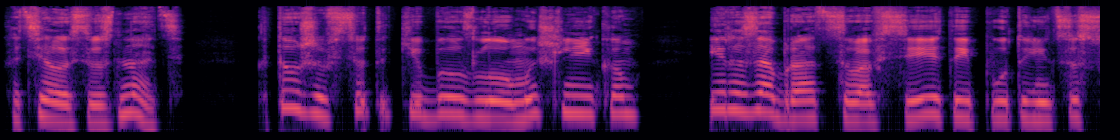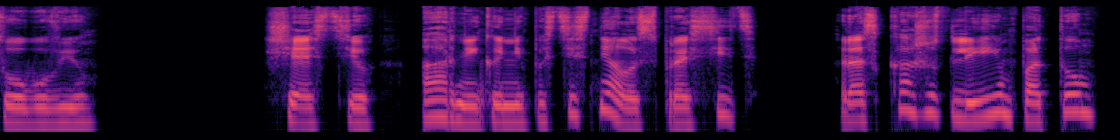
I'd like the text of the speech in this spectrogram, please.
Хотелось узнать, кто же все-таки был злоумышленником и разобраться во всей этой путанице с обувью. К счастью, Арника не постеснялась спросить, расскажут ли им потом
